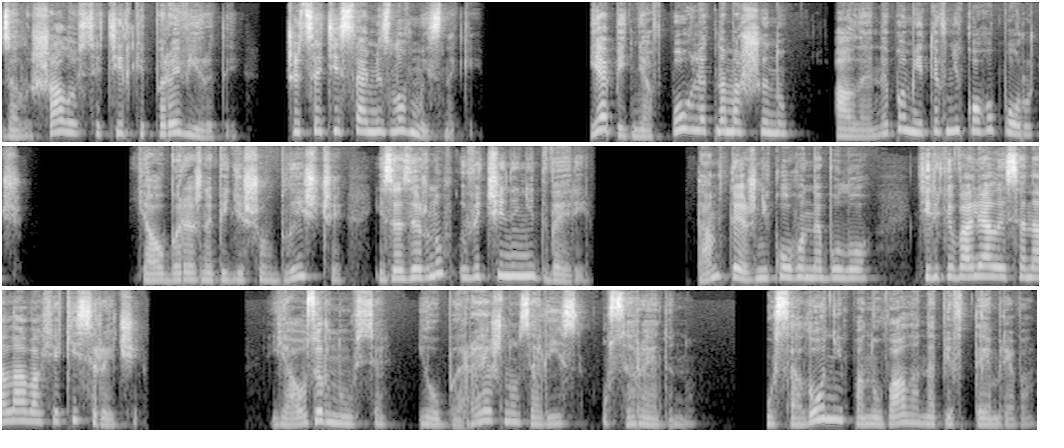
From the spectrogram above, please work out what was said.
Залишалося тільки перевірити, чи це ті самі зловмисники. Я підняв погляд на машину, але не помітив нікого поруч. Я обережно підійшов ближче і зазирнув у відчинені двері. Там теж нікого не було, тільки валялися на лавах якісь речі. Я озирнувся і обережно заліз усередину. У салоні панувала напівтемрява,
